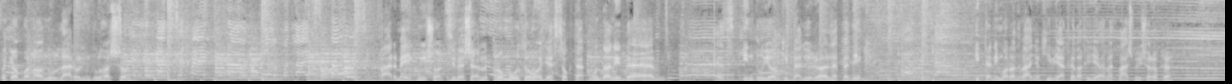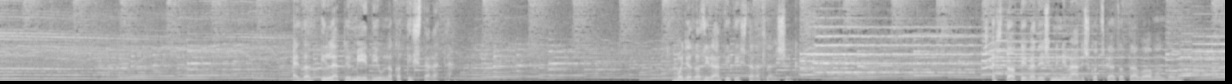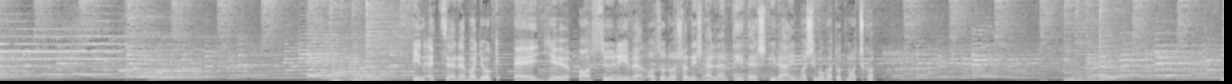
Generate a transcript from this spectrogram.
hogy abban a nulláról indulhasson. Bármelyik műsort szívesen promózom, hogy ezt szokták mondani, de ez induljon ki belülről, ne pedig itteni maradványok hívják fel a figyelmet más műsorokra. Ez az illető médiumnak a tisztelete. Vagy az az iránti tiszteletlenség. Ezt a tévedés minimális kockázatával mondom. Én egyszerre vagyok egy a szőrével azonosan és ellentétes irányba simogatott macska.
